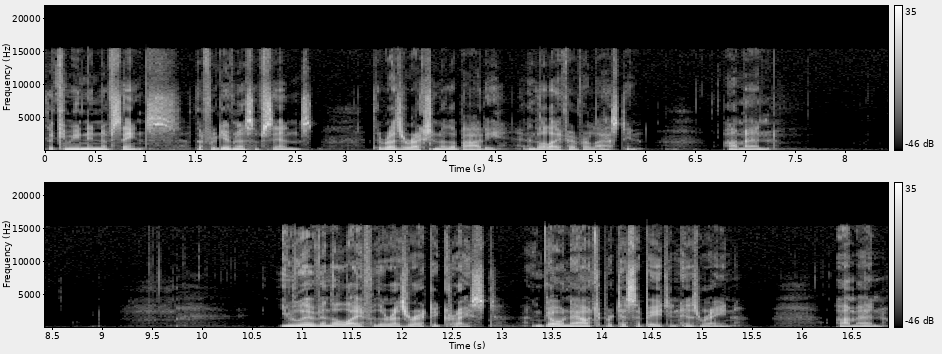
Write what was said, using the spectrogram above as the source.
the communion of saints, the forgiveness of sins, the resurrection of the body, and the life everlasting. Amen. You live in the life of the resurrected Christ. Go now to participate in his reign. Amen.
